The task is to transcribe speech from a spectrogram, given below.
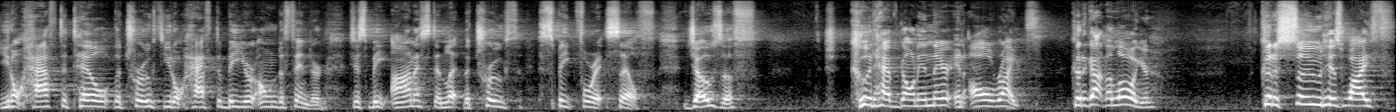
You don't have to tell the truth. You don't have to be your own defender. Just be honest and let the truth speak for itself. Joseph could have gone in there in all rights, could have gotten a lawyer, could have sued his wife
